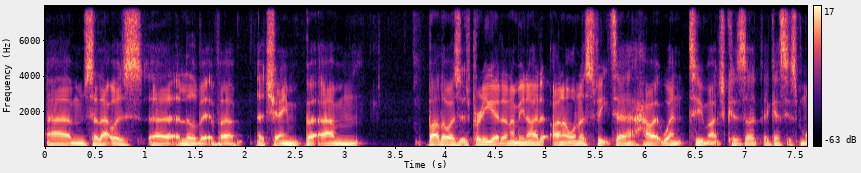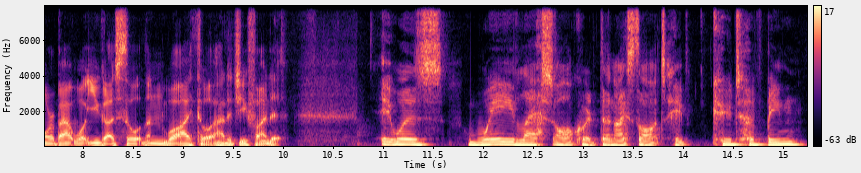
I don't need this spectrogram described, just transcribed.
Um, so that was uh, a little bit of a, a shame, but um, but otherwise it was pretty good. And I mean, I, I don't want to speak to how it went too much because I, I guess it's more about what you guys thought than what I thought. How did you find it? it was way less awkward than I thought it could have been.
